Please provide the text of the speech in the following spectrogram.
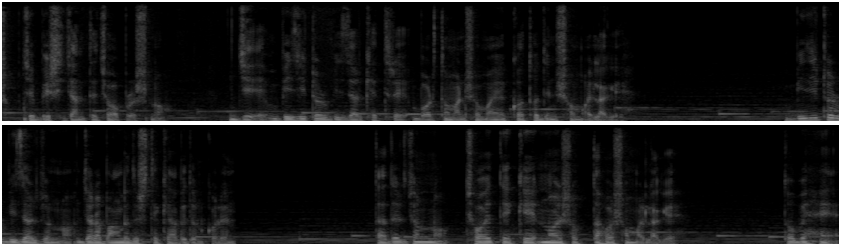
সবচেয়ে বেশি জানতে চাওয়া প্রশ্ন, যে ভিজিটর ভিসার ক্ষেত্রে বর্তমান সময়ে কতদিন সময় লাগে? ভিজিটর ভিসার জন্য যারা বাংলাদেশ থেকে আবেদন করেন। তাদের জন্য ছয় থেকে নয় সপ্তাহ সময় লাগে। তবে হ্যাঁ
